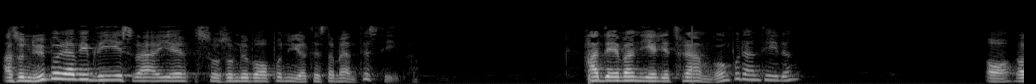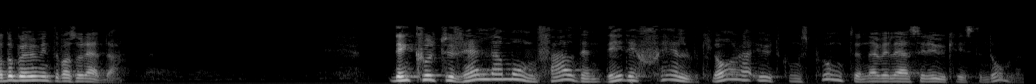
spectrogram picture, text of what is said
Alltså nu börjar vi bli i Sverige så som det var på nya testamentets tid va? Hade evangeliet framgång på den tiden? Ja, ja då behöver vi inte vara så rädda. Den kulturella mångfalden det är den självklara utgångspunkten när vi läser i urkristendomen.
